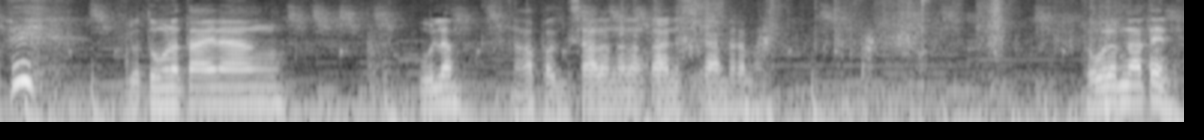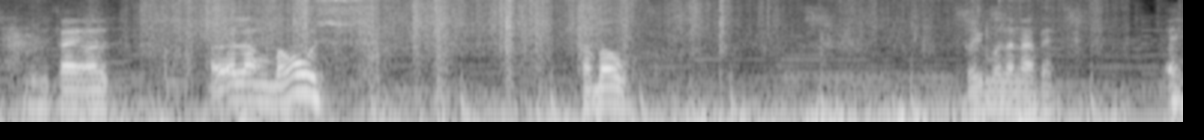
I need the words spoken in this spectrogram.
Hey, luto muna tayo ng ulam. Nakapagsala na lang kanin si cameraman. Ito ulam natin. Bili tayo ano. Ano lang, bangus. Sabaw. Tuloy muna natin. Eh,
